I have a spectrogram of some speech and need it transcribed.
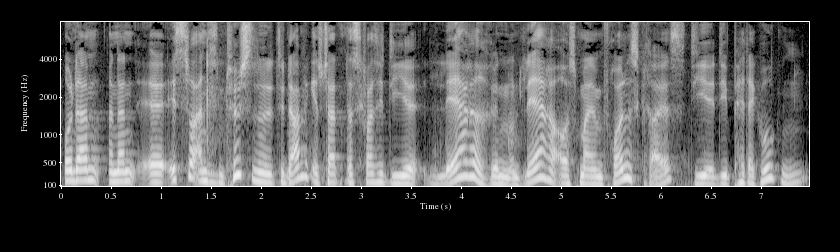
Und dann, und dann äh, ist so an diesem Tisch so eine Dynamik entstanden, dass quasi die Lehrerinnen und Lehrer aus meinem Freundeskreis, die, die Pädagogen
